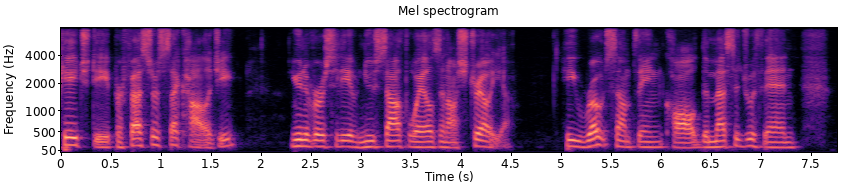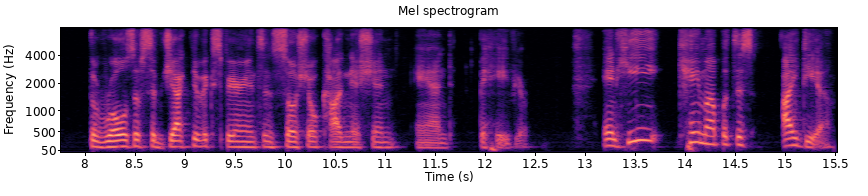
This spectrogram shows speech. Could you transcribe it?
PhD, professor of psychology, University of New South Wales in Australia, he wrote something called The Message Within The Roles of Subjective Experience in Social Cognition and Behavior. And he came up with this idea,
